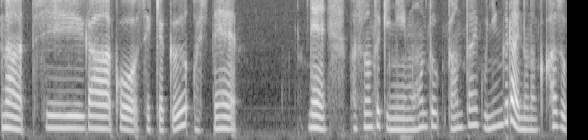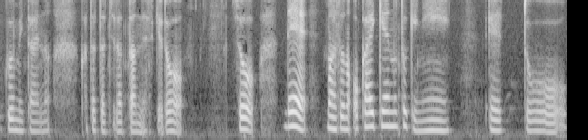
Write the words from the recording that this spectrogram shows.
まあ、私がこう、接客をして、で、まあ、その時にもう本当団体5人ぐらいのなんか家族みたいな方たちだったんですけど、そう。で、まあそのお会計の時に、えっと、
